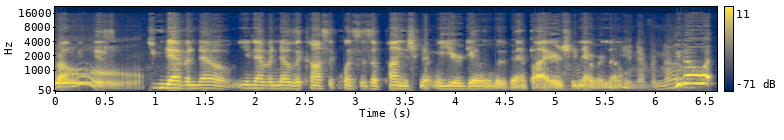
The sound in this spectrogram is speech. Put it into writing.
Probably is. Ooh. You never know. You never know the consequences of punishment when you're dealing with vampires. You never know. You never know. You know what?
